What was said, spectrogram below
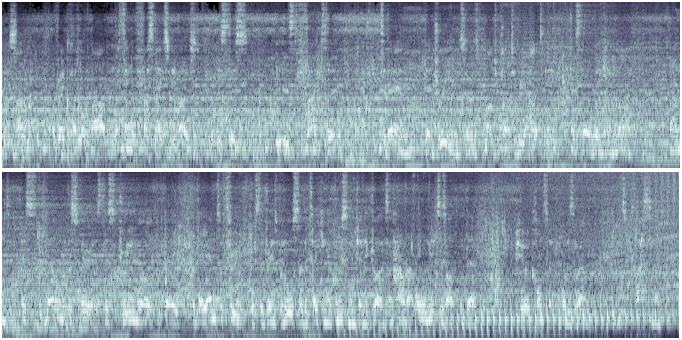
the sun. I've read quite a lot about them. The thing that fascinates me most is this, is the fact that to them, their dreams are as much part of reality as their waking life. And this realm of the spirits, this dream world that they, that they enter through, of course, the dreams, but also the taking of hallucinogenic drugs and how that all mixes up with their pure concept of what is around them. It's fascinating.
